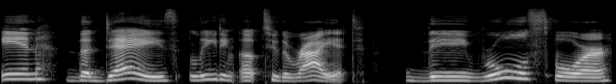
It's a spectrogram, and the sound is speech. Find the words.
in the days leading up to the riot, the rules for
